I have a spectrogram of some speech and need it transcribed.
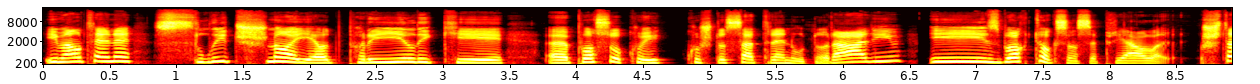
I maltene, slično je otprilike e, posao koji ko što sad trenutno radim i zbog tog sam se prijavila. Šta,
